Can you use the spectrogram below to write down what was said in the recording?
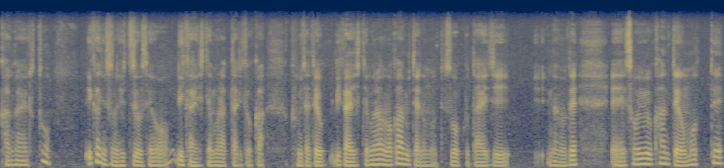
考えるといかにその必要性を理解してもらったりとか組み立てを理解してもらうのかみたいなものってすごく大事なので、えー、そういう観点を持って、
